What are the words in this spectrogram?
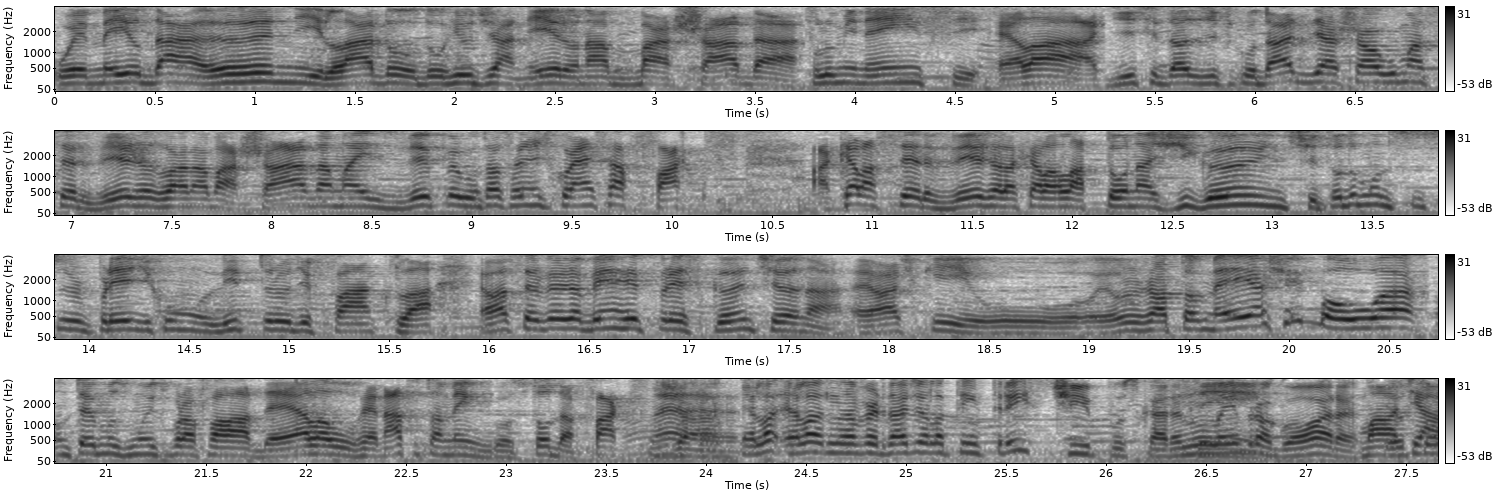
o e-mail da Anne, lá do, do Rio de Janeiro, na Baixada Fluminense. Ela disse das dificuldades de achar algumas cervejas lá na Baixada, mas veio perguntar se a gente conhece a Fax. Aquela cerveja daquela latona gigante, todo mundo se surpreende com um litro de fax lá. É uma cerveja bem refrescante, Ana. Eu acho que o, eu já tomei e achei boa. Não temos muito para falar dela. O Renato também gostou da fax, né? Já. Ela, ela, na verdade, ela tem três tipos, cara. Eu não lembro agora. Uma tomei-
